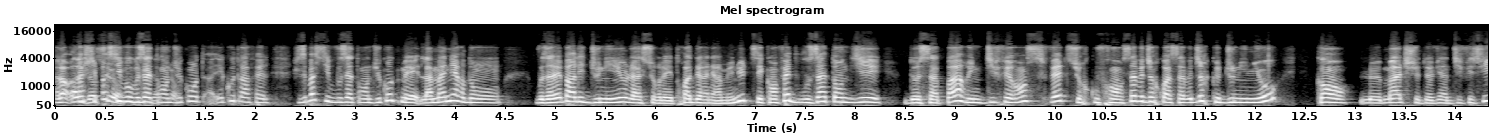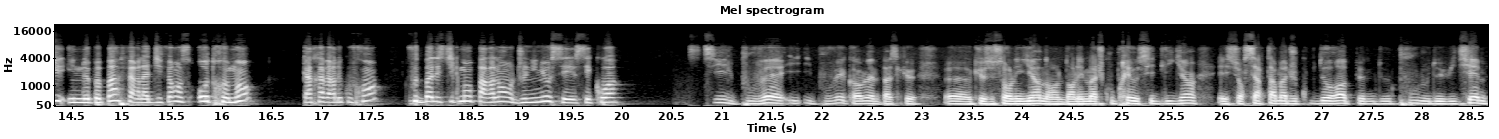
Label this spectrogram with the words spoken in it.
Alors là, ah, je ne sais pas si vous vous êtes rendu compte. Écoute, Raphaël, je ne sais pas si vous vous êtes rendu compte, mais la manière dont vous avez parlé de Juninho là sur les trois dernières minutes, c'est qu'en fait, vous attendiez de sa part une différence faite sur coup franc. Ça veut dire quoi? Ça veut dire que Juninho, quand le match devient difficile, il ne peut pas faire la différence autrement qu'à travers le coup franc. Footballistiquement parlant, Juninho, c'est quoi? S'il pouvait, il, pouvait quand même, parce que euh, que ce soit en Ligue 1, dans, les matchs couperés aussi de Ligue 1, et sur certains matchs de Coupe d'Europe, de poule ou de huitième,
